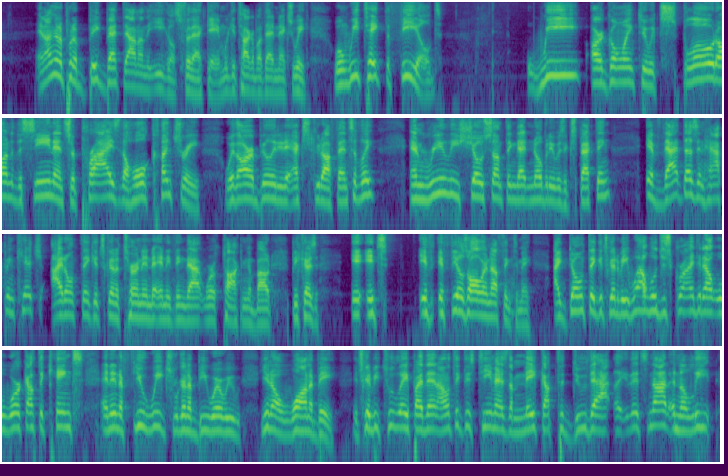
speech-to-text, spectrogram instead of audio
and I'm going to put a big bet down on the Eagles for that game. We could talk about that next week. When we take the field, we are going to explode onto the scene and surprise the whole country with our ability to execute offensively and really show something that nobody was expecting. If that doesn't happen, Kitch, I don't think it's going to turn into anything that worth talking about because it, it's it, it feels all or nothing to me. I don't think it's going to be, well, we'll just grind it out. We'll work out the kinks. And in a few weeks, we're going to be where we, you know, want to be. It's going to be too late by then. I don't think this team has the makeup to do that. It's not an elite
